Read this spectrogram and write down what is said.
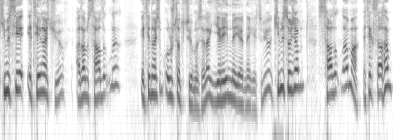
Kimisi eteğini açıyor. Adam sağlıklı eteğini açıp oruç da tutuyor mesela. Gereğini de yerine getiriyor. Kimisi hocam sağlıklı ama etek sağlam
